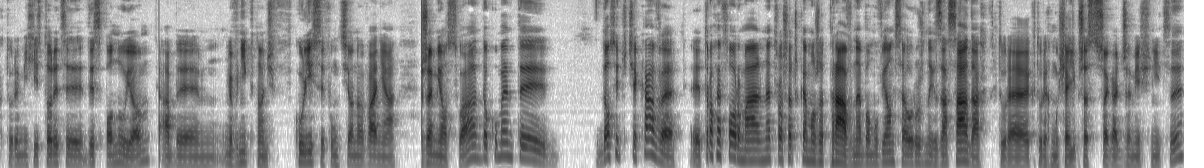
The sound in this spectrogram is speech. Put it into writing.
którymi historycy dysponują, aby wniknąć w kulisy funkcjonowania rzemiosła. Dokumenty dosyć ciekawe, y, trochę formalne, troszeczkę może prawne, bo mówiące o różnych zasadach, które, których musieli przestrzegać rzemieślnicy,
